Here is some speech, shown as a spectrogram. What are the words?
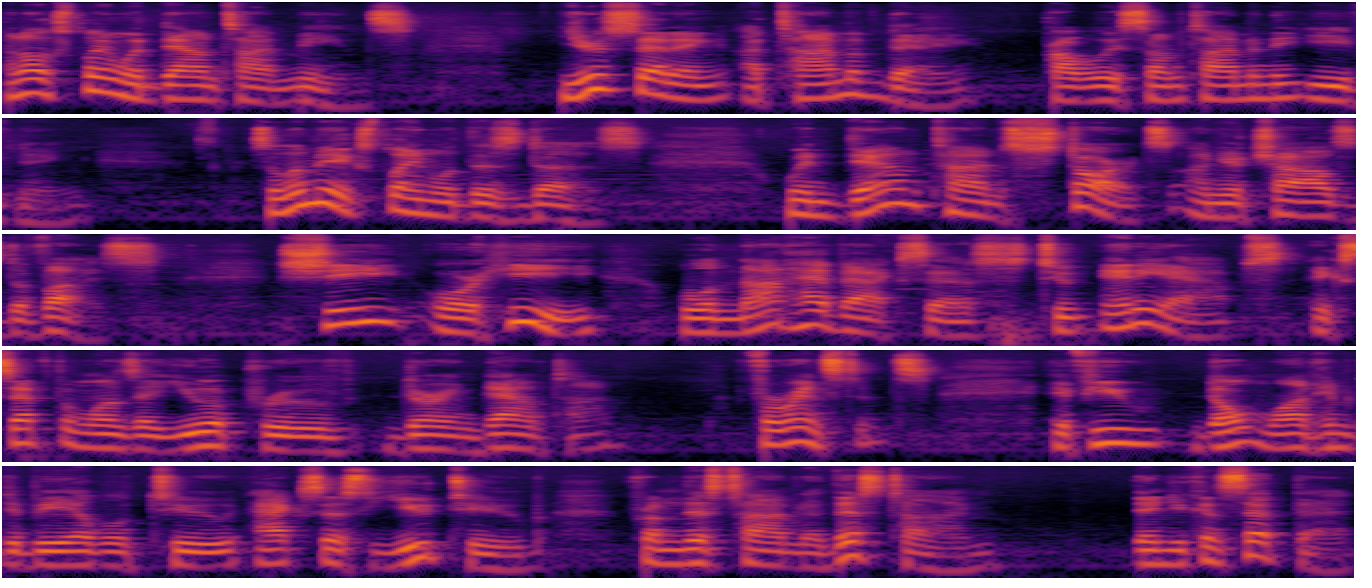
And I'll explain what downtime means. You're setting a time of day probably sometime in the evening. So let me explain what this does. When downtime starts on your child's device, she or he will not have access to any apps except the ones that you approve during downtime. For instance, if you don't want him to be able to access YouTube from this time to this time, then you can set that.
